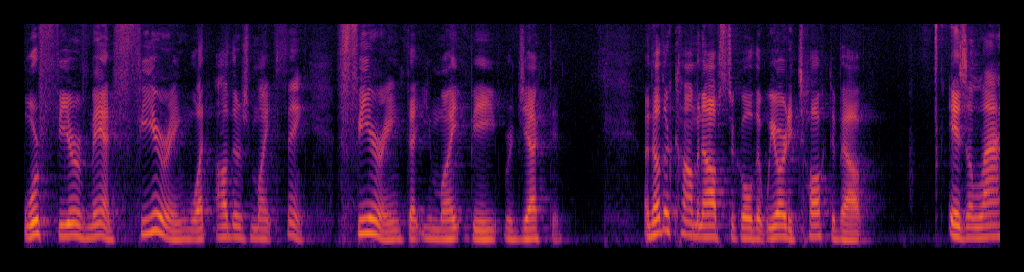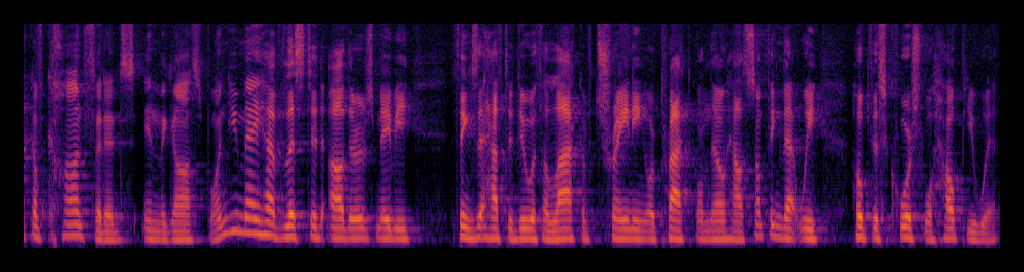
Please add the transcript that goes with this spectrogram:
Or fear of man, fearing what others might think, fearing that you might be rejected. Another common obstacle that we already talked about is a lack of confidence in the gospel. And you may have listed others, maybe things that have to do with a lack of training or practical know how, something that we hope this course will help you with.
